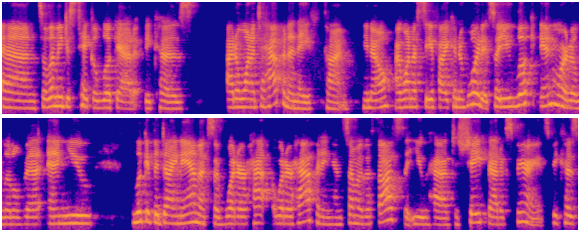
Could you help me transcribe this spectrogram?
And so let me just take a look at it because I don't want it to happen an eighth time. You know, I want to see if I can avoid it. So you look inward a little bit and you look at the dynamics of what are ha- what are happening and some of the thoughts that you have to shape that experience because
